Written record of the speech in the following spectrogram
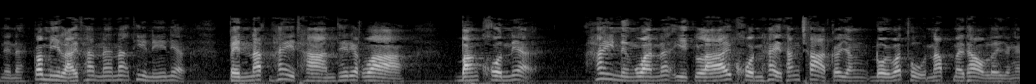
เนี่ยนะก็มีหลายท่านนะณที่นี้เนี่ยเป็นนักให้ทานที่เรียกว่าบางคนเนี่ยให้หนึ่งวันนะอีกหลายคนให้ทั้งชาติก็ยังโดยวัตถุนับไม่เท่าเลยอย่างไง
